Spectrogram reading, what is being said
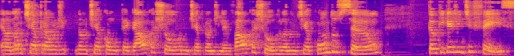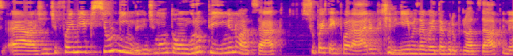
ela não tinha para onde, não tinha como pegar o cachorro, não tinha para onde levar o cachorro, ela não tinha condução. Então o que, que a gente fez? A gente foi meio que se unindo, a gente montou um grupinho no WhatsApp, super temporário, porque ninguém mais aguenta grupo no WhatsApp, né?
